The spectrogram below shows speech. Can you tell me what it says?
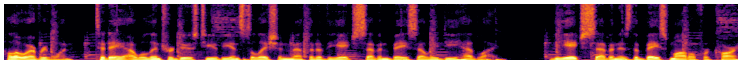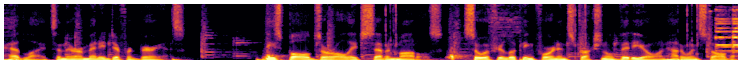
Hello everyone, today I will introduce to you the installation method of the H7 base LED headlight. The H7 is the base model for car headlights and there are many different variants. These bulbs are all H7 models, so if you're looking for an instructional video on how to install them,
